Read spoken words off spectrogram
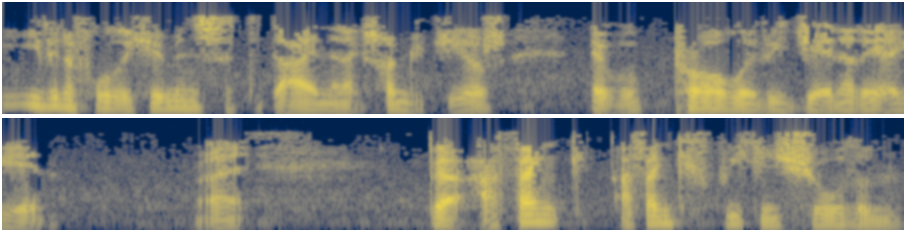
even if all the humans had to die in the next hundred years, it will probably regenerate again, right? But I think I think if we can show them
